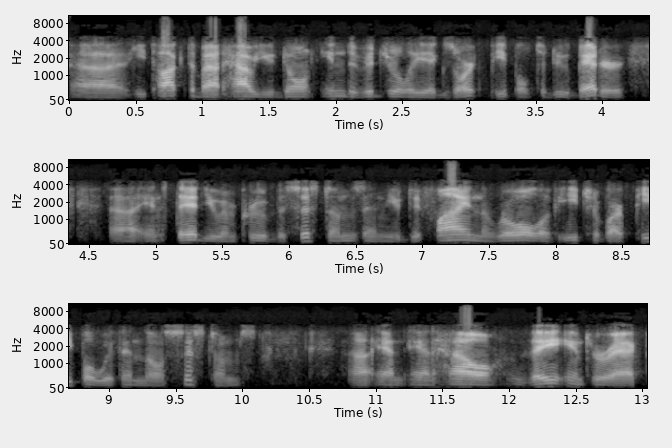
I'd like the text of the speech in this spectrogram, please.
Uh, he talked about how you don't individually exhort people to do better. Uh, instead, you improve the systems and you define the role of each of our people within those systems uh, and, and how they interact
